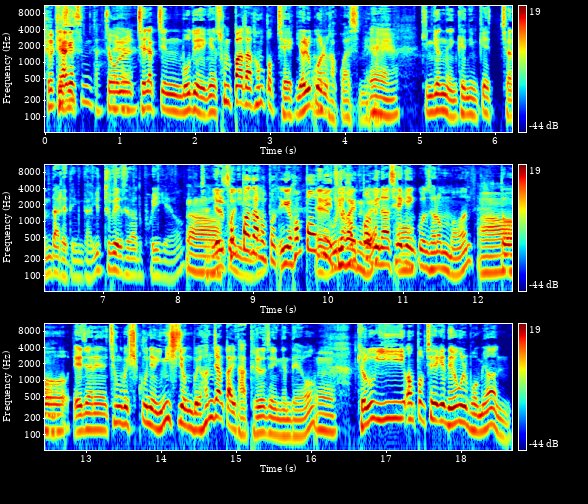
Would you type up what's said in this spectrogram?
그렇게 하겠습니다. 저 오늘 예. 제작진 모두에게 손바닥 헌법 책 10권을 어. 갖고 왔습니다. 예. 김경래 앵커님께 전달해 드립니다. 유튜브에서라도 보이게요. 아, 자, 10권입니다. 손바닥 헌법 이게 헌법이 예, 우리 들어가 있는 거예요? 헌법이나 세계인권 어. 선언문 아. 또 예전에 1919년 임시정부의 헌장까지 다 들어져 있는데요. 예. 결국 이 헌법 책의 내용을 보면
